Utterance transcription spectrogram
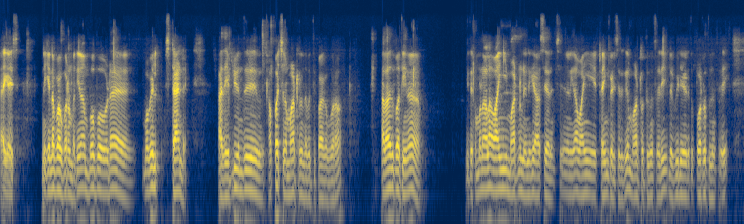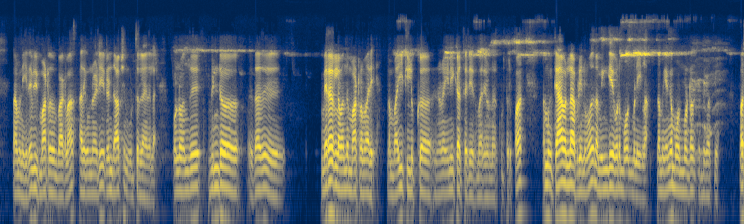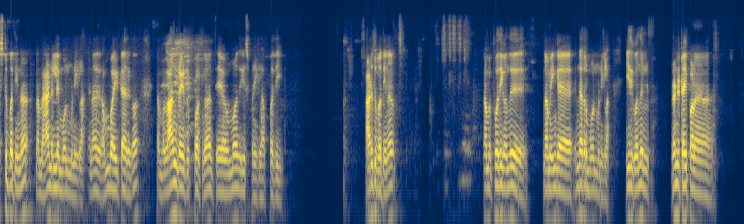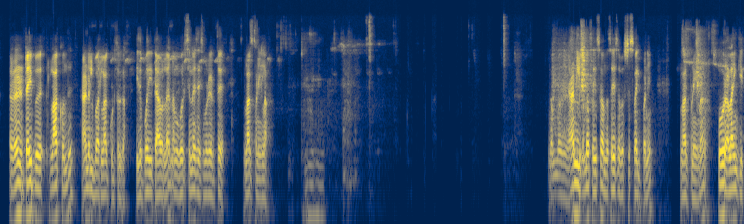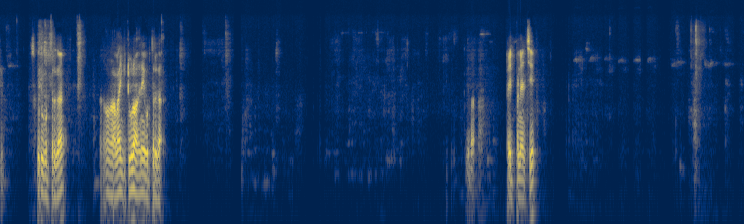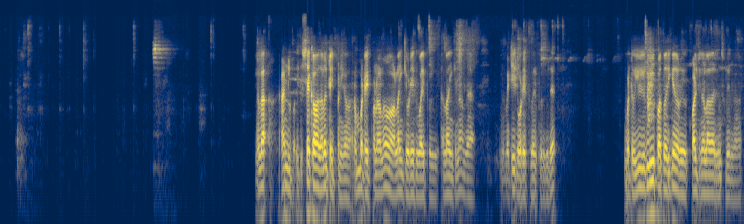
Hi guys இன்றைக்கி என்ன பார்க்க போகிறோம்னு பார்த்தீங்கன்னா போபோவோட மொபைல் ஸ்டாண்டு அது எப்படி வந்து அப்பாச்சில் மாட்டுறதை பற்றி பார்க்க போகிறோம் அதாவது பார்த்தீங்கன்னா இது ரொம்ப நாளாக வாங்கி மாட்டணும்னு எனக்கே ஆசையாக இருந்துச்சு. எனக்கு தான் வாங்கி டைம் கிடச்சிருக்கு. மாட்டுறதுக்கும் சரி இல்லை வீடியோ எடுத்து போடுறதுக்கும் சரி. நம்ம இன்றைக்கி இதை எப்படி மாட்டுறதுன்னு பார்க்கலாம். அதுக்கு முன்னாடி ரெண்டு ஆப்ஷன் கொடுத்துருக்கேன் இதில். ஒன்று வந்து விண்டோ ஏதாவது மிரரில் வந்து மாட்டுற மாதிரி. நம்ம ஹைட் லுக்காக யூனிக்காக தெரியுற மாதிரி ஒன்று கொடுத்துருப்பான். நமக்கு தேவையில்ல அப்படின்னும் போது நம்ம இங்கேயே கூட மவுண்ட் பண்ணிக்கலாம். நம்ம எங்கே மவுண்ட் பண்ணுறோம்னு சொல்லி பார்க்கலாம். ஃபஸ்ட்டு பார்த்தீங்கன்னா நம்ம ஹேண்டிலே மவுண்ட் பண்ணிக்கலாம். ஏன்னா ரொம்ப ஹைட்டாக இருக்கும். நம்ம லாங் ரைடு போகிறதுக்காக தேவையான யூஸ் பண்ணிக்கலாம் இப்போதைக்கு. அடுத்து பார்த்தீங்கன்னா நம்ம இப்போதைக்கு வந்து நம்ம இங்கே இந்த இடத்துல மவுண்ட் பண்ணிக்கலாம். இதுக்கு வந்து ரெண்டு டைப்பான ரெண்டு டைப்பு லாக் வந்து ஹேண்டில் பார் லாக் கொடுத்துருக்கான். இது போய் தேவையில்ல. நமக்கு ஒரு சின்ன சைஸ் மட்டும் எடுத்து லாக் பண்ணிக்கலாம். நம்ம ஹேண்டிலுக்கு என்ன சைஸோ அந்த சைஸை ஃபஸ்ட்டு செலக்ட் பண்ணி லாக் பண்ணிக்கலாம் ஒரு அலாங்கி ஸ்க்ரூ கொடுத்துருக்கேன் அலாங்கி டூலும் அதனே கொடுத்துருக்கேன் டைட் பண்ணியாச்சு. நல்லா ஹேண்டில் இது ஷேக் ஆகாத அளவுக்கு டைட் பண்ணிக்கலாம் ரொம்ப டைட் பண்ணாலும் அலாங்கி உடையது வாய்ப்பு இருக்குது அலாங்கினா அந்த மெட்டீரியல் உடையது வாய்ப்பு இருக்குது. பட் ரிவ்யூ பார்த்த வரைக்கும் அதோட குவாலிட்டி நல்லா தான் இருக்குன்னு சொல்லியிருக்காங்க.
